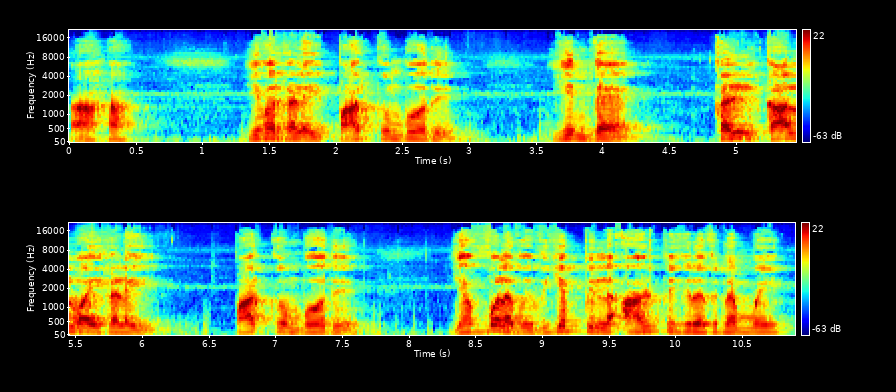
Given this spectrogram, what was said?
ஆஹா. இவர்களை பார்க்கும்போது இந்த கல் கால்வாய்களை பார்க்கும்போது எவ்வளவு வியப்பில் ஆழ்த்துகிறது நம்மை.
